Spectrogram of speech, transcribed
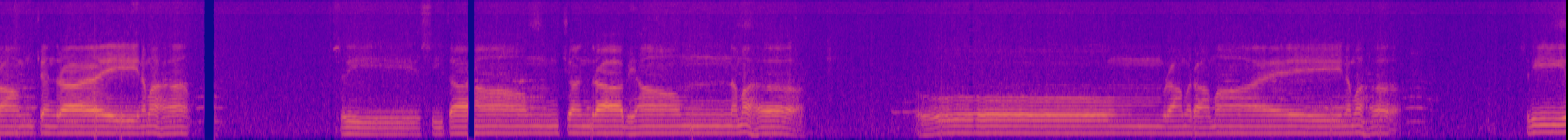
રામચંદ્રાય નમઃ શ્રી સીતારામચંદ્રાભ્યામ નમઃ ॐ રામ રામાય નમઃ શ્રીરામચંદ્ર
